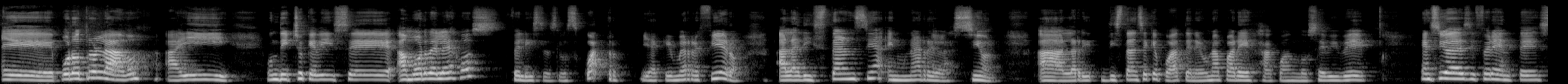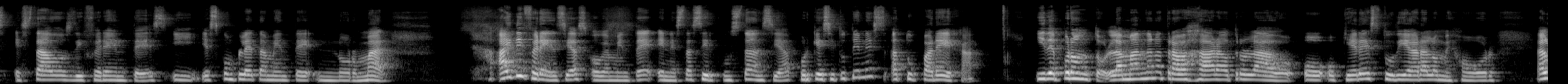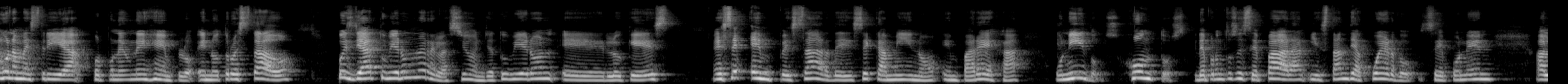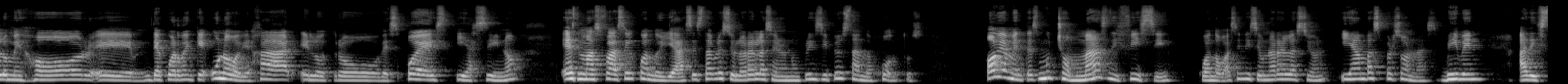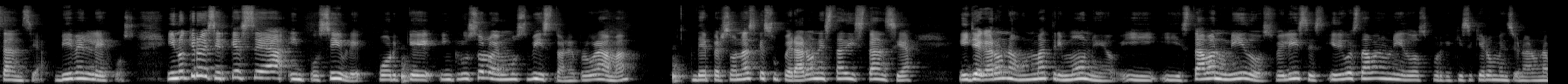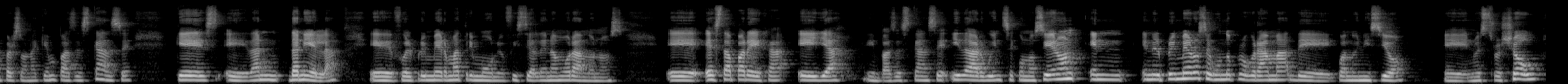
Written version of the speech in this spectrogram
Eh, por otro lado, hay un dicho que dice, amor de lejos, felices los cuatro. ¿Y a qué me refiero? A la distancia en una relación, a la distancia que pueda tener una pareja cuando se vive en ciudades diferentes, estados diferentes y es completamente normal. Hay diferencias, obviamente, en esta circunstancia, porque si tú tienes a tu pareja y de pronto la mandan a trabajar a otro lado o, quiere estudiar a lo mejor alguna maestría, por poner un ejemplo, en otro estado, pues ya tuvieron una relación, ya tuvieron eh, lo que es ese empezar de ese camino en pareja, unidos, juntos, de pronto se separan y están de acuerdo, se ponen a lo mejor eh, de acuerdo en que uno va a viajar, el otro después y así, ¿no? Es más fácil cuando ya se estableció la relación en un principio estando juntos. Obviamente es mucho más difícil cuando vas a iniciar una relación y ambas personas viven a distancia, viven lejos. Y no quiero decir que sea imposible, porque incluso lo hemos visto en el programa de personas que superaron esta distancia y llegaron a un matrimonio y, estaban unidos, felices. Y digo estaban unidos porque aquí sí quiero mencionar a una persona que en paz descanse, que es eh, Daniela, eh, fue el primer matrimonio oficial de enamorándonos. Eh, esta pareja, ella, en paz descanse, y Darwin se conocieron en, en el primero o segundo programa de cuando inició nuestro show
